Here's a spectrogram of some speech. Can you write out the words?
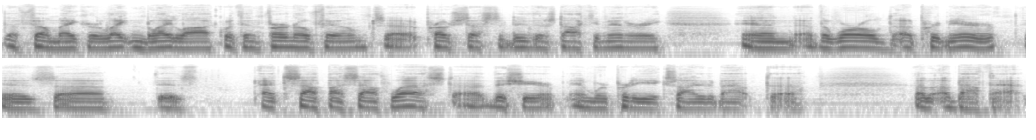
the filmmaker Leighton Blaylock with Inferno Films uh, approached us to do this documentary, and uh, the world premiere is is at South by Southwest this year, and we're pretty excited about about that.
